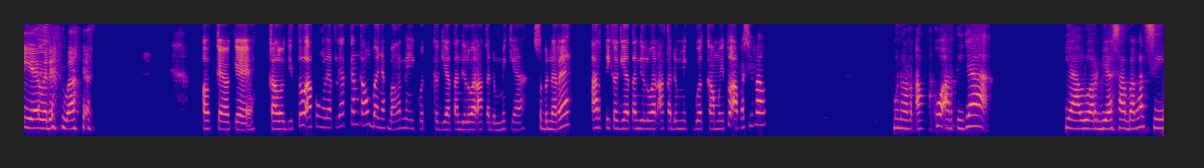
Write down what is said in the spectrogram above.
iya bener banget. Oke oke kalau gitu aku ngeliat-liat kan kamu banyak banget nih ikut kegiatan di luar akademik ya. Sebenarnya arti kegiatan di luar akademik buat kamu itu apa sih Val? Menurut aku artinya ya luar biasa banget sih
